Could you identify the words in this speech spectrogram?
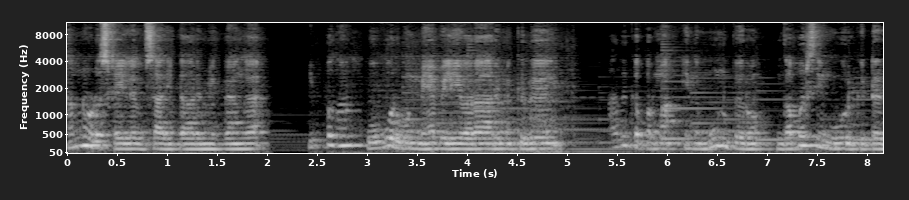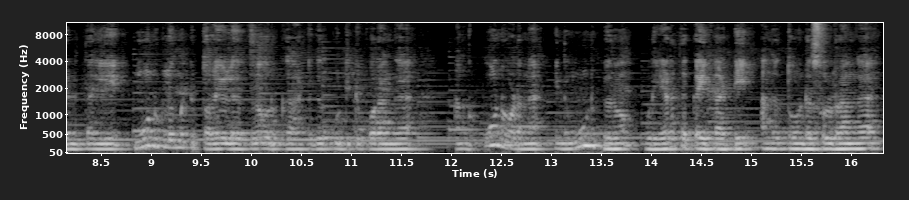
தன்னோட ஸ்டைலில் விசாரிக்க ஆரம்பிக்கிறாங்க. இப்போதான் ஒவ்வொரு உண்மையாக வெளியே வர ஆரம்பிக்குது. அதுக்கப்புறமா இந்த மூணு பேரும் கபர் சிங் ஊர்கிட்ட இருந்து தள்ளி மூணு கிலோமீட்டர் தொலைவில் இருக்கிற ஒரு காட்டுக்கு கூட்டிட்டு போறாங்க. அங்க போன உடனே இந்த மூணு பேரும் ஒரு இடத்த கை காட்டி அந்த தோண்ட சொல்றாங்க.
